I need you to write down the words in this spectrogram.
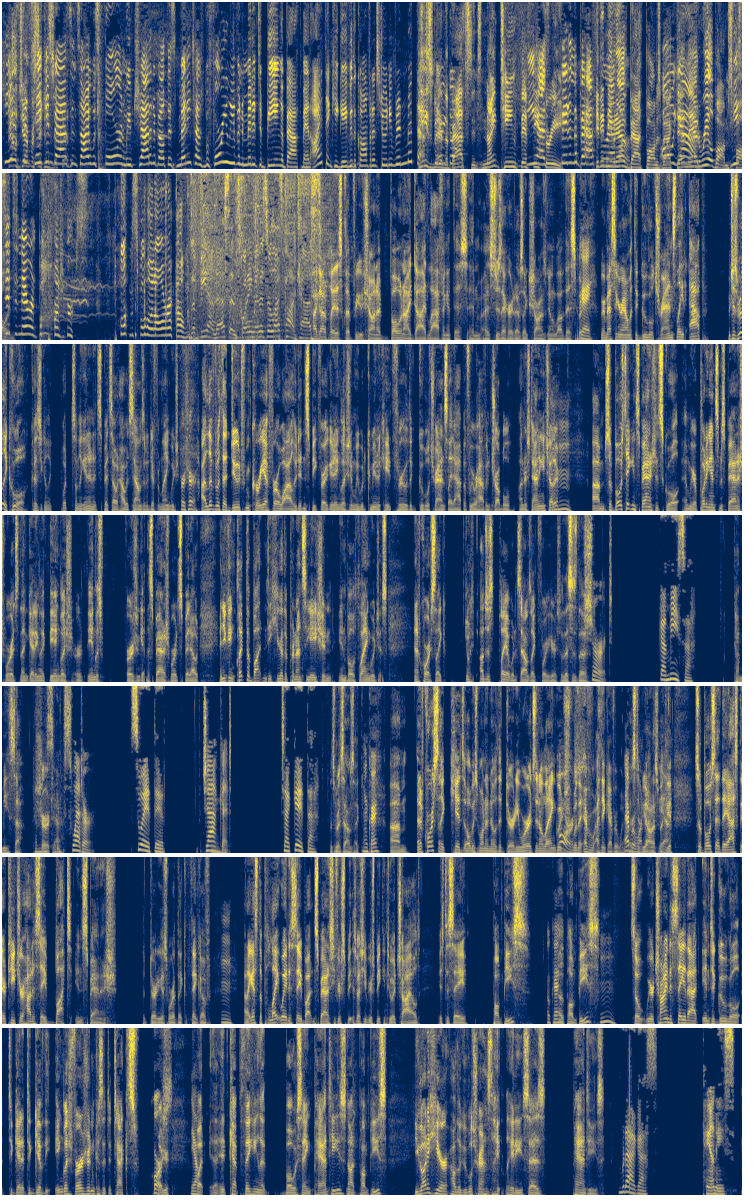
He Bill has been Jefferson's- taking baths since I was four, and we've chatted about this many times before you even admitted to being a bath man. I think he gave you the confidence to even admit that. He's been There in the go. bath since 1953. He 1953. has been in the bath. He didn't even have bath bombs back oh, then. They had real bombs He falling. sits in there and ponders. Bombs falling all around. The BNS in 20 minutes or less podcast. I got to play this clip for you, Shauna. Bo and I died laughing at this, and as soon as I heard it, I was like, Shauna's going to love this. But Okay. we were messing around with the Google Translate app, which is really cool because you can like put something in and it spits out how it sounds in a different language. For sure. I lived with a dude from Korea for a while who didn't speak very good English, and we would communicate through the Google Translate app if we were having trouble understanding each other. Mm-hmm. Um, so Bo's taking Spanish at school, and we were putting in some Spanish words, and then getting like the English or the English version, getting the Spanish words spit out, and you can click the button to hear the pronunciation in both languages. And of course, like I'll just play it what it sounds like for you here. So this is the shirt, camisa, camisa, shirt. Camisa. sweater, suéter, jacket, chaqueta, That's what it sounds like. Okay. Um, and of course, like kids always want to know the dirty words in a language. course. When they, every, I think everyone, does, to Everyone be does, honest with yeah. you. So Bo said they asked their teacher how to say "butt" in Spanish, the dirtiest word they could think of. Mm. And I guess the polite way to say "butt" in Spanish, if you're spe- especially if you're speaking to a child, is to say "pompis." Okay. El pompis. So we were trying to say that into Google to get it to give the English version because it detects. Of course. Yeah. But uh, it kept thinking that Bo was saying panties, not pumpies. You got to hear how the Google Translate lady says panties. bragas, panties,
